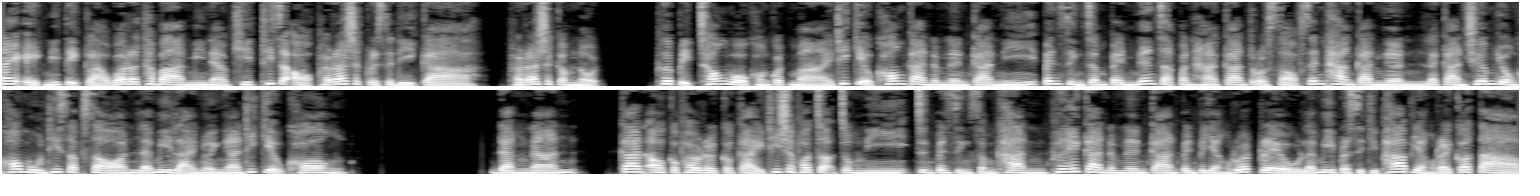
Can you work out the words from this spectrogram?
นายเอกนิติกล่าวว่ารัฐบาลมีแนวคิดที่จะออกพระราชกฤษฎีกา พระราชกำหนด เพื่อปิดช่องโหว่ของกฎหมายที่เกี่ยวข้องการดำเนินการนี้เป็นสิ่งจำเป็นเนื่องจากปัญหาการตรวจสอบเส้นทางการเงิน และการเชื่อมโยงข้อมูลที่ซับซ้อน และมีหลายหน่วยงานที่เกี่ยวข้อง ดังนั้น การออกกพเรือกไก่ที่เฉพาะเจาะจงนี้จึงเป็นสิ่งสำคัญเพื่อให้การดำเนินการเป็นไปอย่างรวดเร็ว และมีประสิทธิภาพอย่างไรก็ตาม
